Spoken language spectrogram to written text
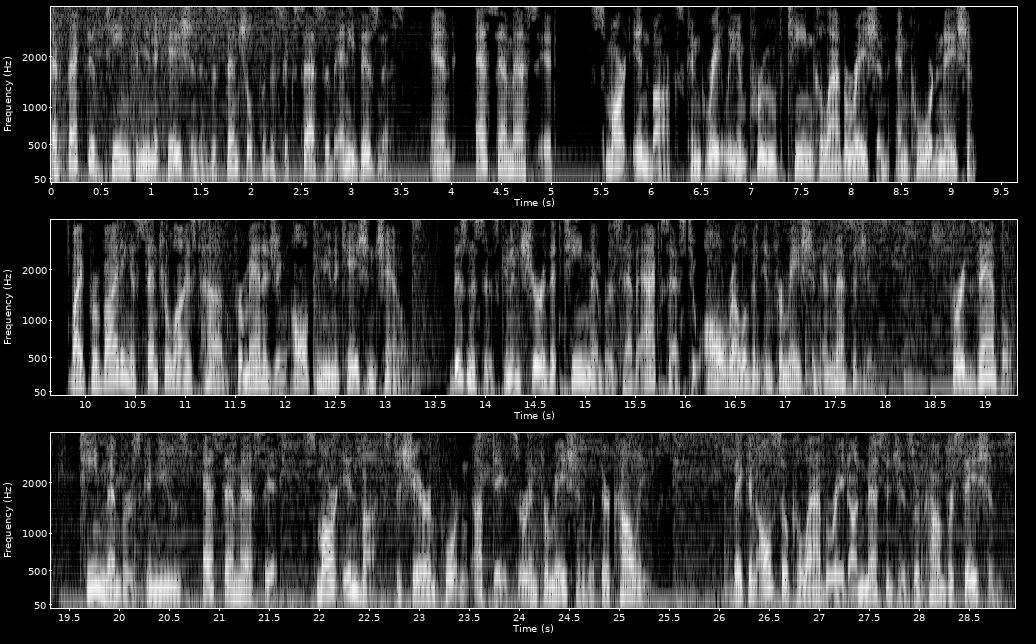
Effective team communication is essential for the success of any business, and SMS IT Smart Inbox can greatly improve team collaboration and coordination. By providing a centralized hub for managing all communication channels, businesses can ensure that team members have access to all relevant information and messages. For example, team members can use SMS IT Smart Inbox to share important updates or information with their colleagues. They can also collaborate on messages or conversations,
